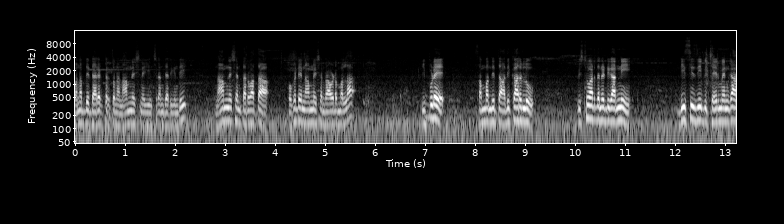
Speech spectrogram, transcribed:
వన్ ఆఫ్ ది డైరెక్టర్తో నామినేషన్ వేయించడం జరిగింది. నామినేషన్ తర్వాత ఒకటే నామినేషన్ రావడం వల్ల ఇప్పుడే సంబంధిత అధికారులు విష్ణువర్ధన్ రెడ్డి గారిని డీసీజీబీ చైర్మన్గా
